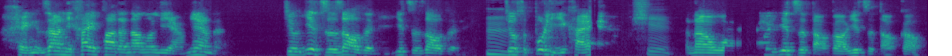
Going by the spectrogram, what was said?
很让你害怕的那种两面的，就一直绕着你，一直绕着你。嗯。就是不离开。是。那我一直祷告，一直祷告，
